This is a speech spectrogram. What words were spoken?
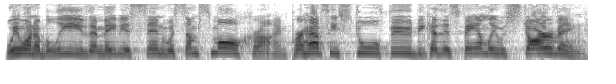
We want to believe that maybe his sin was some small crime. Perhaps he stole food because his family was starving.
